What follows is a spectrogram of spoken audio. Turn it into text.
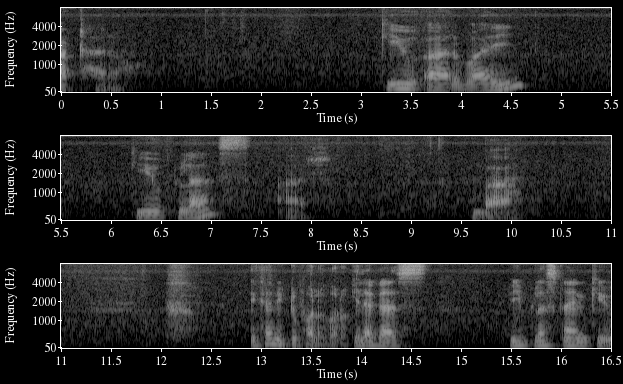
আঠারো। Q R by Q plus R বা এখানে একটু ফলো করো, কি লেখা P plus nine Q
